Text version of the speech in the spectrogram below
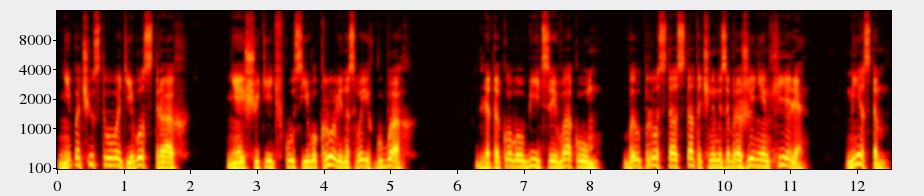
ни почувствовать его страх не ощутить вкус его крови на своих губах. Для такого убийцы вакуум был просто остаточным изображением Хеля, местом,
